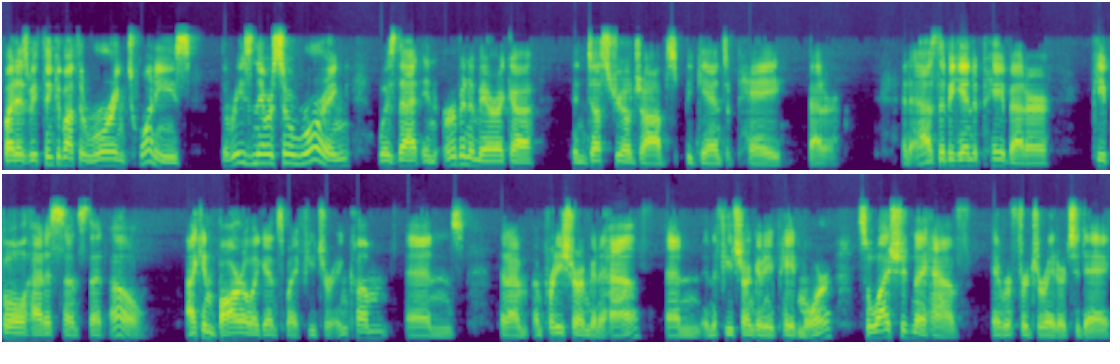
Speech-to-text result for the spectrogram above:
but as we think about the roaring 20s, the reason they were so roaring was that in urban America, industrial jobs began to pay better. And as they began to pay better, people had a sense that, oh, I can borrow against my future income and that I'm, I'm pretty sure I'm going to have. And in the future, I'm going to be paid more. So why shouldn't I have a refrigerator today?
